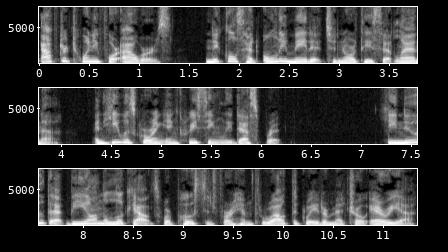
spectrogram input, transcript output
After 24 hours, Nichols had only made it to northeast Atlanta, and he was growing increasingly desperate. He knew that Be on the Lookouts were posted for him throughout the greater metro area,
